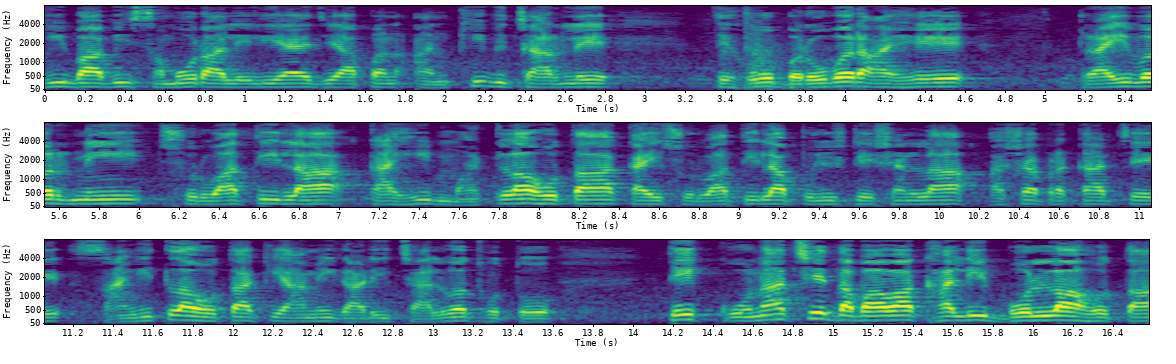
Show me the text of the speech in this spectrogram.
ही बाबी समोर आलेली आहे जे आपण आणखी विचारले ते हो बरोबर आहे. ड्रायव्हरनी सुरुवातीला काही म्हटला होता काही सुरुवातीला पोलीस स्टेशनला अशा प्रकारचे सांगितला होता की आम्ही गाडी चालवत होतो. ते कोणाचे दबावाखाली बोलला होता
